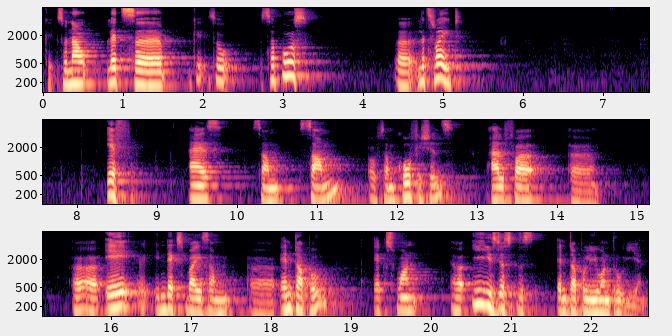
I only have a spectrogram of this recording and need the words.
Okay. So now let's uh, okay. So suppose uh, let's write f as some sum of some coefficients alpha uh, uh, A indexed by some uh, n tuple x1 uh, E is just this n tuple E1 through En.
